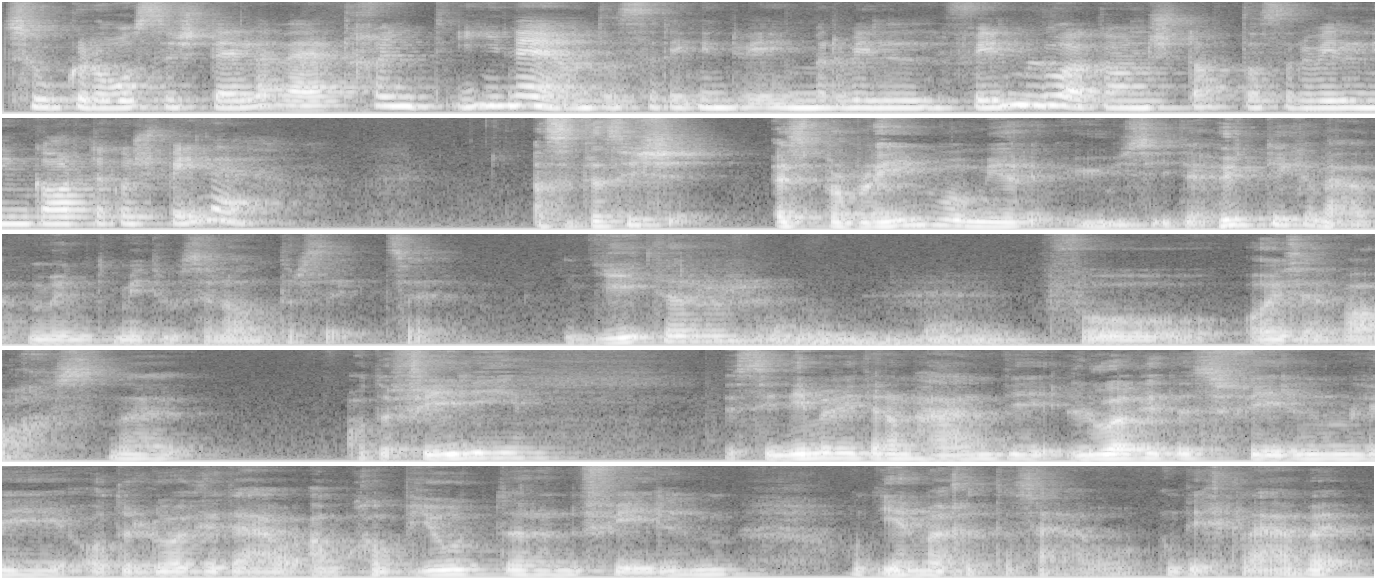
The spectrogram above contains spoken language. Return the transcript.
zu grossen Stellenwert könnte einnehmen und dass er irgendwie immer will Film schauen anstatt dass er will in den Garten spielen Also das ist ein Problem, das wir uns in der heutigen Welt mit auseinandersetzen müssen jeder von uns Erwachsenen oder viele sind immer wieder am Handy, schauen das Film oder schauen auch am Computer einen Film und ihr macht das auch. Und ich glaube,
